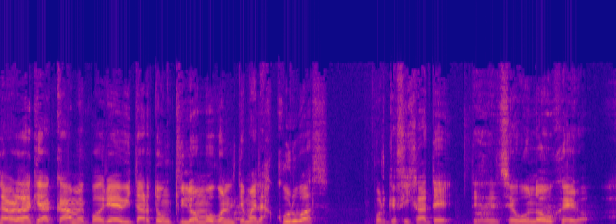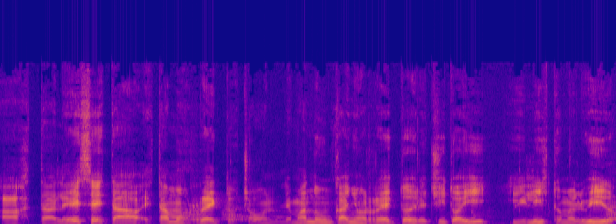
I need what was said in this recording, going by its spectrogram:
La verdad que acá me podría evitar todo un quilombo con el tema de las curvas. Porque fíjate, desde el segundo agujero hasta el S está, estamos rectos, chabón. Le mando un caño recto, derechito ahí y listo, me olvido.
